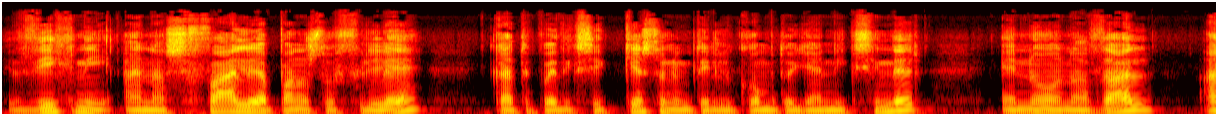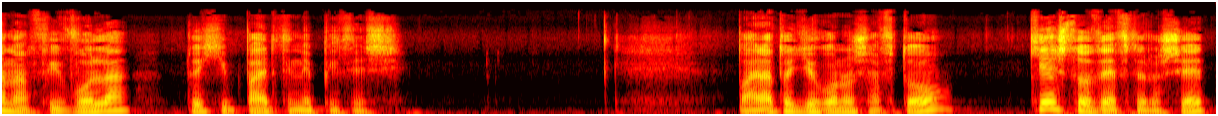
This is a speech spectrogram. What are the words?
δείχνει ανασφάλεια πάνω στο φιλέ, κάτι που έδειξε και στον ημιτελικό με τον Γιάννη Ξίνερ, ενώ ο Ναδάλ αναμφίβολα του έχει πάρει την επίθεση. Παρά το γεγονός αυτό, και στο δεύτερο σετ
